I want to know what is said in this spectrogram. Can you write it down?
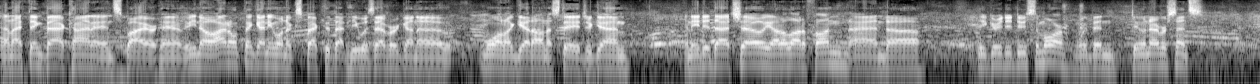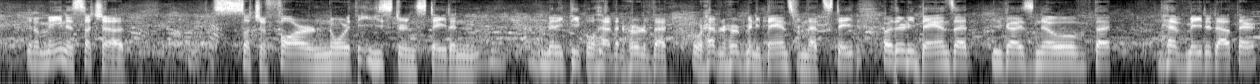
and I think that kind of inspired him. You know, I don't think anyone expected that he was ever gonna want to get on a stage again, and he did that show. He had a lot of fun, and uh, he agreed to do some more. We've been doing it ever since. You know, Maine is such a such a far northeastern state, and many people haven't heard of that or haven't heard many bands from that state. Are there any bands that you guys know that have made it out there?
